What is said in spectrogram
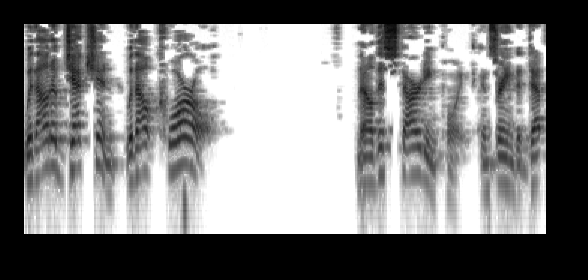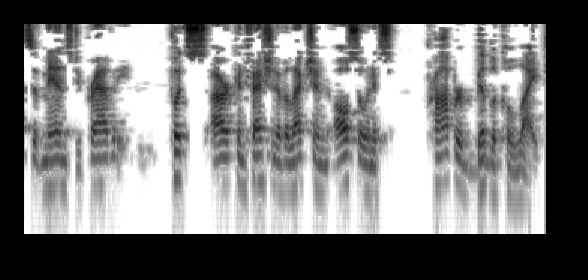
without objection, without quarrel. Now, this starting point concerning the depths of man's depravity puts our confession of election also in its proper biblical light.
